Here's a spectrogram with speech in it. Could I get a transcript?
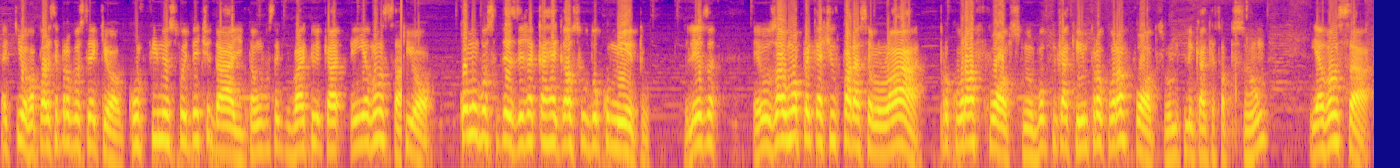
Aqui, ó, vai aparecer para você aqui, ó, confirme a sua identidade. Então você vai clicar em avançar. Aqui, ó, como você deseja carregar o seu documento, beleza? É usar um aplicativo para celular, procurar fotos. Não vou clicar aqui em procurar fotos. Vamos clicar aqui essa opção e avançar.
